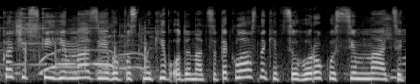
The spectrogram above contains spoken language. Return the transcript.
Мукачівській гімназії випускників 11-класників цього року 17.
